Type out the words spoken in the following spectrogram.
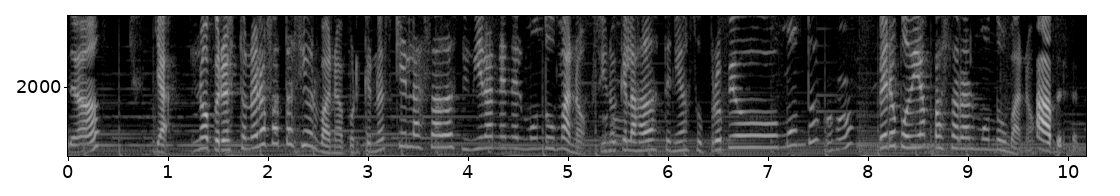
¿ya? Ya, no, pero esto no era fantasía urbana, porque no es que las hadas vivieran en el mundo humano, sino que las hadas tenían su propio mundo, pero podían pasar al mundo humano. Ah, perfecto.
